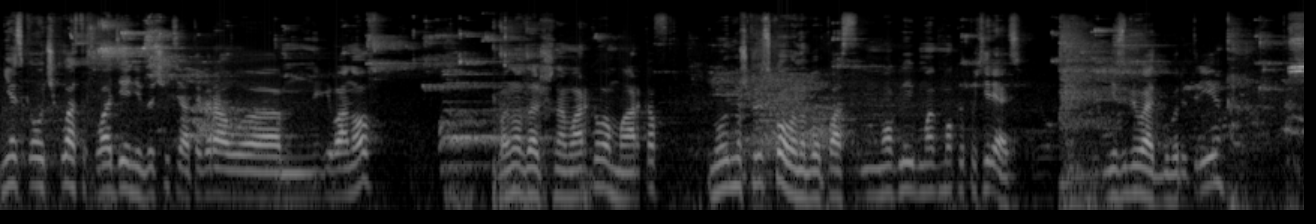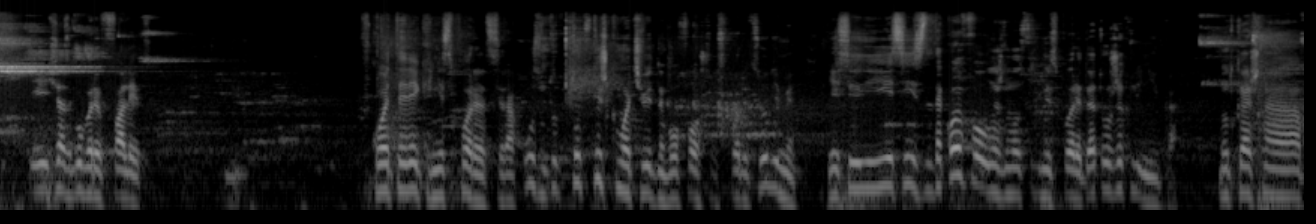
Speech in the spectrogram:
Несколько очень классных владений в защите отыграл э, Иванов. Иванов дальше на Маркова. Марков. Ну, немножко рискованно был пас. Могли, мог, мог и потерять. Не забивает Губарев 3. И сейчас Губарев фалит. В какой-то веке не спорят с Сиракузом. Тут, тут слишком очевидно был фол, чтобы спорить с судьями. Если, если, если такой фол нужно было судьями спорить, то это уже клиника. Ну, конечно,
